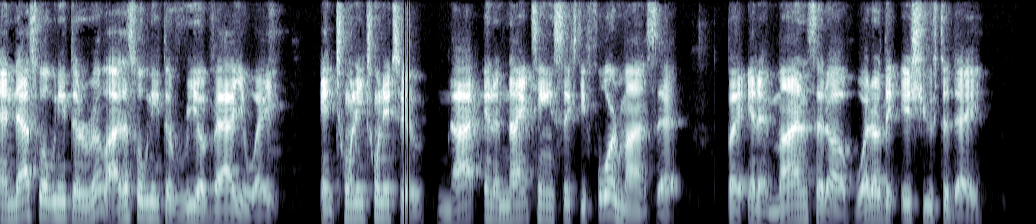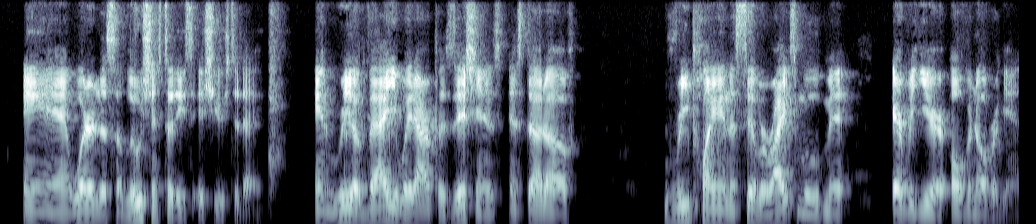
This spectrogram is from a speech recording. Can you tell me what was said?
and that's what we need to realize. That's what we need to reevaluate in 2022, not in a 1964 mindset, but in a mindset of what are the issues today and what are the solutions to these issues today and reevaluate our positions instead of replaying the civil rights movement every year over and over again.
